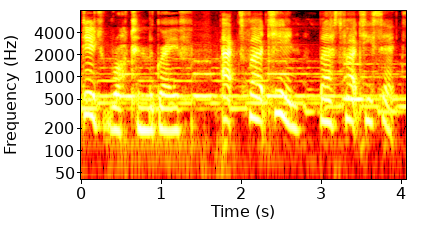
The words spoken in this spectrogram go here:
did rot in the grave. Acts 13, verse 36.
